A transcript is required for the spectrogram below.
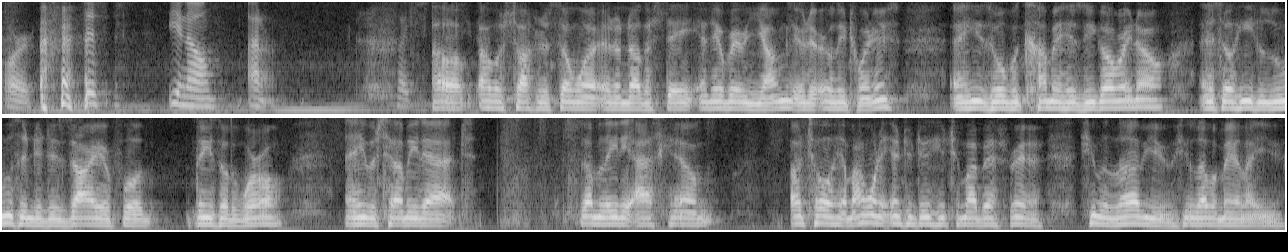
Or just, you know, I don't know. So I Uh, I was talking to someone in another state, and they're very young, they're in their early 20s, and he's overcoming his ego right now, and so he's losing the desire for things of the world. And he was telling me that some lady asked him, I told him, I want to introduce you to my best friend. She would love you. She would love a man like you.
